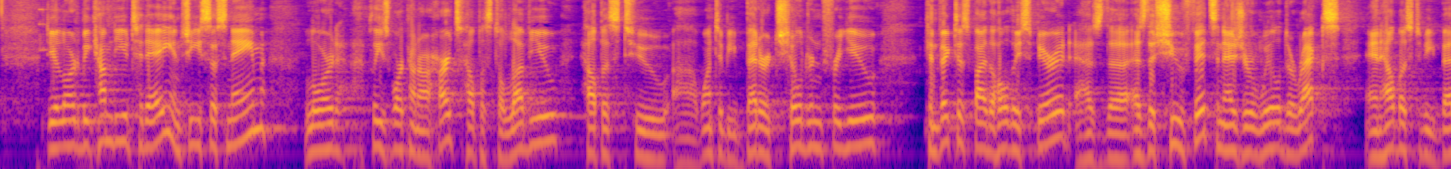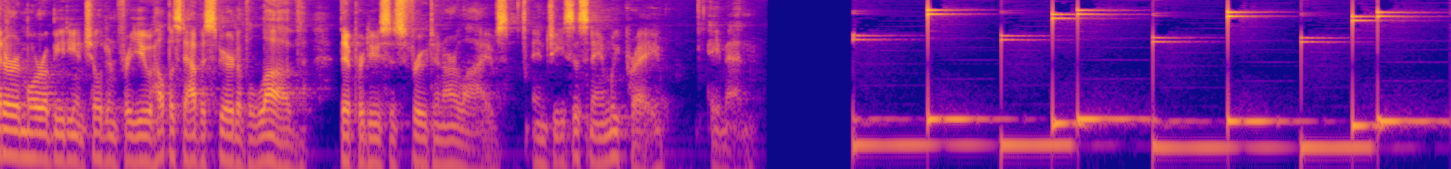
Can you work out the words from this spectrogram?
Dear Lord, we come to you today in Jesus' name. Lord, please work on our hearts. Help us to love you. Help us to uh, want to be better children for you. Convict us by the Holy Spirit as the, as the shoe fits and as your will directs, and help us to be better and more obedient children for you. Help us to have a spirit of love that produces fruit in our lives. In Jesus' name we pray. Amen. Thank you.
